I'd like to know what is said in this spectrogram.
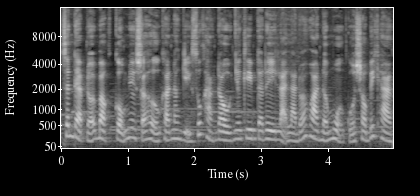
Xinh đẹp nổi bật cũng như sở hữu khả năng diễn xuất hàng đầu, nhưng Kim Tae-ri lại là đóa hoa nở muộn của showbiz Hàn.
